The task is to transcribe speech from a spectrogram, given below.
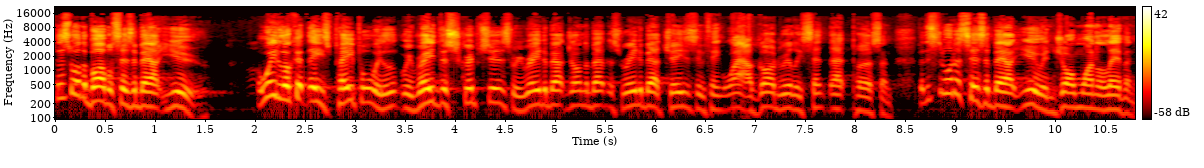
This is what the Bible says about you. We look at these people, we, we read the scriptures, we read about John the Baptist, read about Jesus, we think, wow, God really sent that person. But this is what it says about you in John 1.11.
